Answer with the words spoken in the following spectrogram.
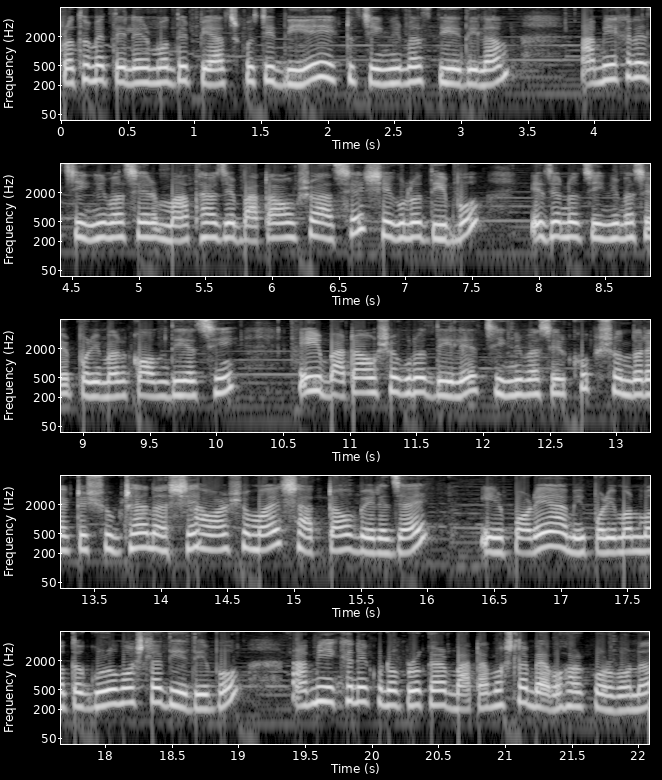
প্রথমে তেলের মধ্যে পেঁয়াজ কুচি দিয়ে একটু চিংড়ি মাছ দিয়ে দিলাম। আমি এখানে চিংড়ি মাছের মাথার যে বাটা অংশ আছে, সেগুলো দিব। এজন্য চিংড়ি মাছের পরিমাণ কম দিয়েছি। এই বাটা অংশগুলো দিলে চিংড়ি মাছের খুব সুন্দর একটা সুঘ্রাণ আসে। খাওয়ার সময় স্বাদটাও বেড়ে যায়। এরপরে আমি পরিমাণ মতো গুঁড়ো মশলা দিয়ে দেব। আমি এখানে কোনো প্রকার বাটা মশলা ব্যবহার করব না।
